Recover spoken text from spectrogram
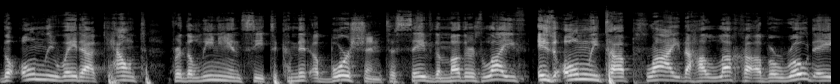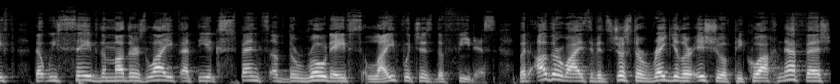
the only way to account for the leniency to commit abortion to save the mother's life is only to apply the halacha of a rodef that we save the mother's life at the expense of the rodef's life, which is the fetus. But otherwise, if it's just a regular issue of pikuach nefesh,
